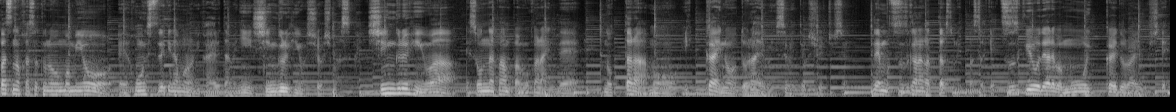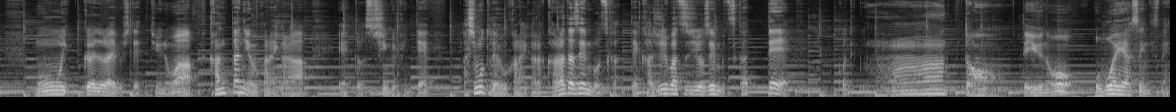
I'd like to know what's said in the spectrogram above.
発の加速の重みを本質的なものに変えるためにシングルフィンを使用します。シングルフィンはそんなパンパン動かないんで乗ったらもう1回のドライブに全てを集中する。でも続かなかったらその一発だけ。続くようであればもう1回ドライブしてもう1回ドライブしてっていうのは簡単には動かないから、えっとシングルフィンって足元では動かないから体全部を使って荷重抜重を全部使ってこうやってうーんドーンっていうのを覚えやすいんですね。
